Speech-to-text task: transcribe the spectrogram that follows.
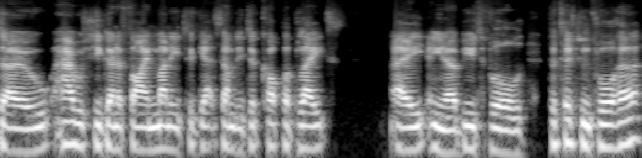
So how was she going to find money to get somebody to copper plate a you know a beautiful petition for her?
